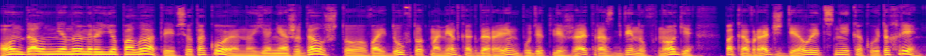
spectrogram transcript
Он дал мне номер ее палаты и все такое, но я не ожидал, что войду в тот момент, когда Рейн будет лежать, раздвинув ноги, пока врач делает с ней какую-то хрень.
